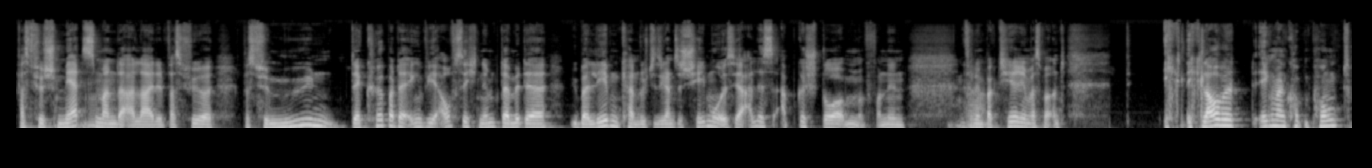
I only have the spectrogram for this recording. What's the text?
was für Schmerzen man mhm. da erleidet, was für, was für Mühen der Körper da irgendwie auf sich nimmt, damit er überleben kann. Durch diese ganze Chemo ist ja alles abgestorben von den, von ja. den Bakterien, was man. Und ich, ich glaube, irgendwann kommt ein Punkt,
